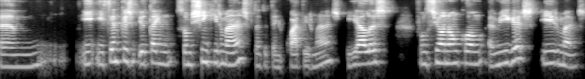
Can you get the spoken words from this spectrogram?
Um, e, e, sendo que eu tenho, somos cinco irmãs, portanto eu tenho quatro irmãs, e elas funcionam como amigas e irmãs.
